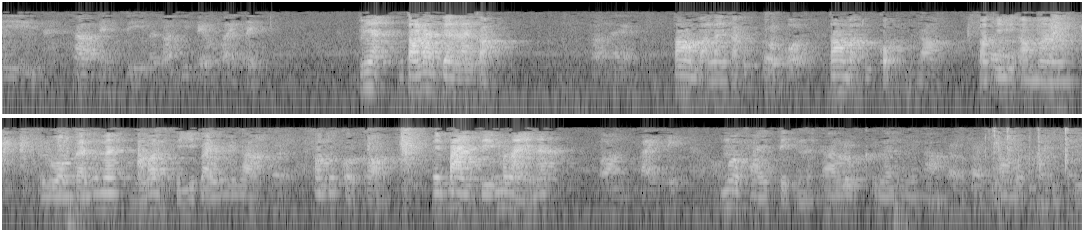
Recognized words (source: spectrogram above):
ที่ถ้าเป็นสีแล้วตอนที่เปลวไฟติดเนี่ยตอนแรกเป็นอะไรก่อนตอนแรก ต้องอะไรก่อนทุกกฎต้องแบบทุกกฎครับ ตอนที่เอามารวมกันใช่ไหมหรือว่าสีไปใช่ไหมครับต้องทุกกฎก่อนเป็นใบสีเมื่อไหร่นะตอนไฟติดเมื่อไฟติดนะครับลุกขึ้นแล้วใช่ไหมครับต้องแบบไฟสี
